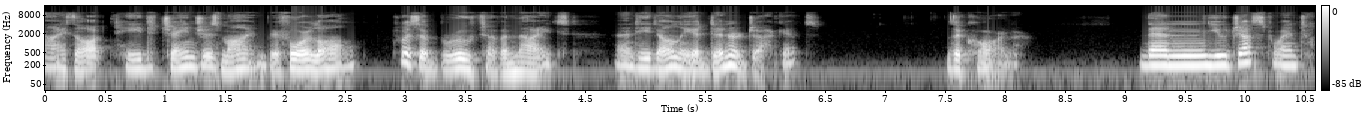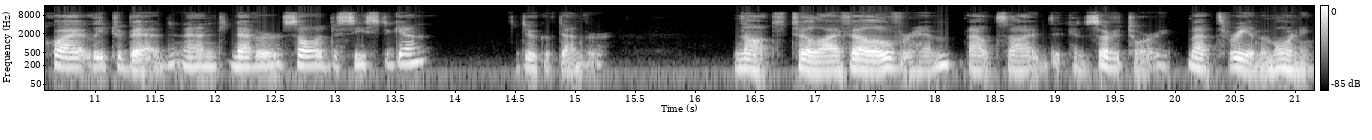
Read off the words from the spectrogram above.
I thought he'd change his mind before long. 'Twas a brute of a night, and he'd only a dinner jacket. The Coroner. Then you just went quietly to bed, and never saw deceased again? Duke of Denver. Not till I fell over him outside the conservatory at three in the morning.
